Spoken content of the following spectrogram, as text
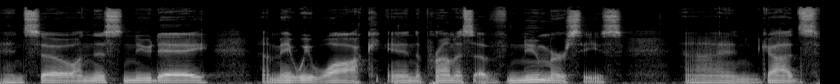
And so, on this new day, uh, may we walk in the promise of new mercies. Uh, and God's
